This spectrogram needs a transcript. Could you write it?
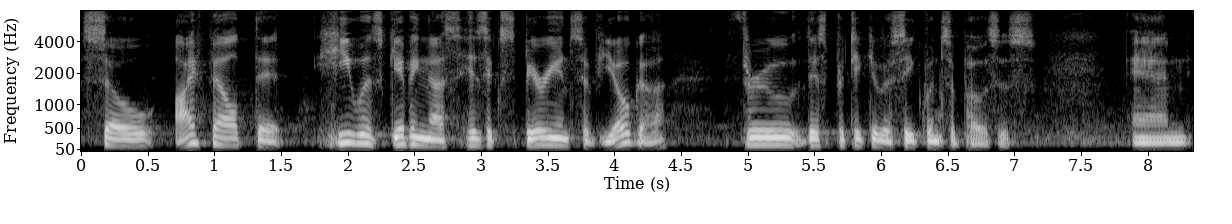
so I felt that he was giving us his experience of yoga through this particular sequence of poses. And,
